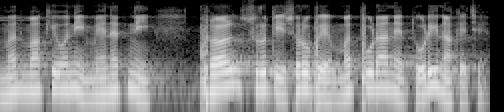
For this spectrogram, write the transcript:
મધમાખીઓની મહેનતની ફળશ્રુતિ સ્વરૂપે મધપુડાને તોડી નાખે છે.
